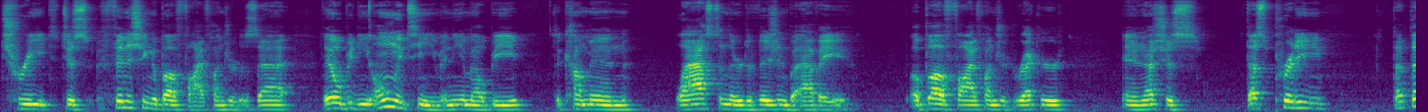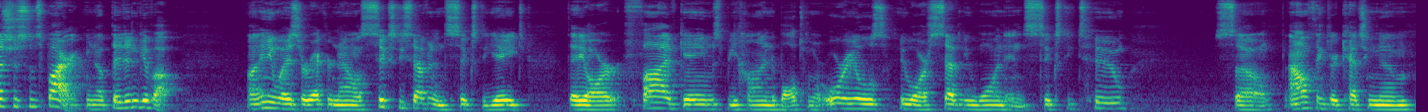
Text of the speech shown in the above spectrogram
treat just finishing above 500 as that. They will be the only team in the MLB to come in last in their division but have a above 500 record, and that's just that's pretty that that's just inspiring. You know, they didn't give up. Uh, anyways, their record now is 67 and 68. They are five games behind the Baltimore Orioles, who are 71 and 62. So I don't think they're catching them.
